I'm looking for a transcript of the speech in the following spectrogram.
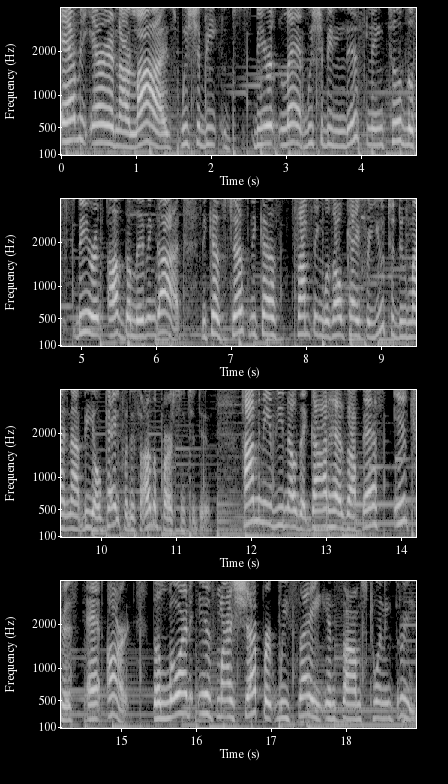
every area in our lives, we should be spirit led. We should be listening to the spirit of the living God. Because just because something was okay for you to do might not be okay for this other person to do. How many of you know that God has our best interest at heart? The Lord is my shepherd, we say in Psalms 23.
